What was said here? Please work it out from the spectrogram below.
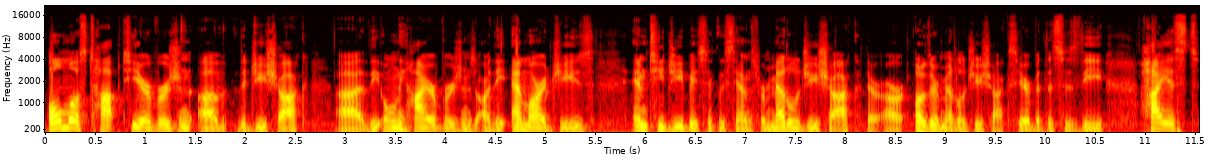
almost top tier version of the G-Shock. Uh, the only higher versions are the MRGs. MTG basically stands for Metal G-Shock. There are other Metal G-Shocks here, but this is the highest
